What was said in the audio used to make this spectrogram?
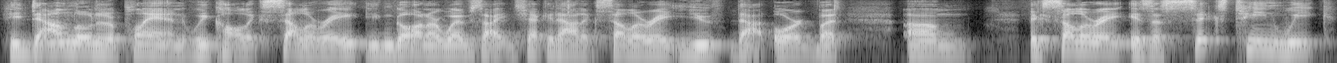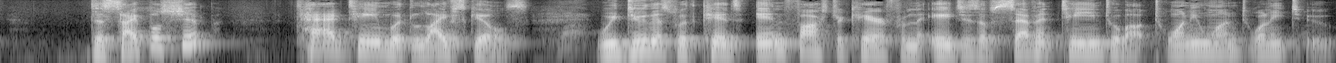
He downloaded a plan we call Accelerate. You can go on our website and check it out, accelerateyouth.org. But um, Accelerate is a 16 week discipleship tag team with life skills. We do this with kids in foster care from the ages of 17 to about 21, 22.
